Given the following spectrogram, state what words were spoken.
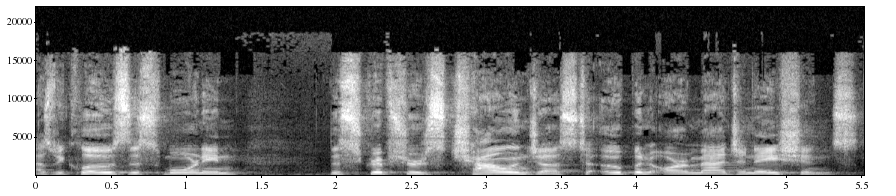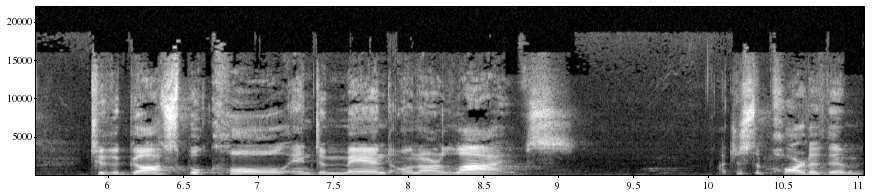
As we close this morning, the scriptures challenge us to open our imaginations to the gospel call and demand on our lives. Not just a part of them,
